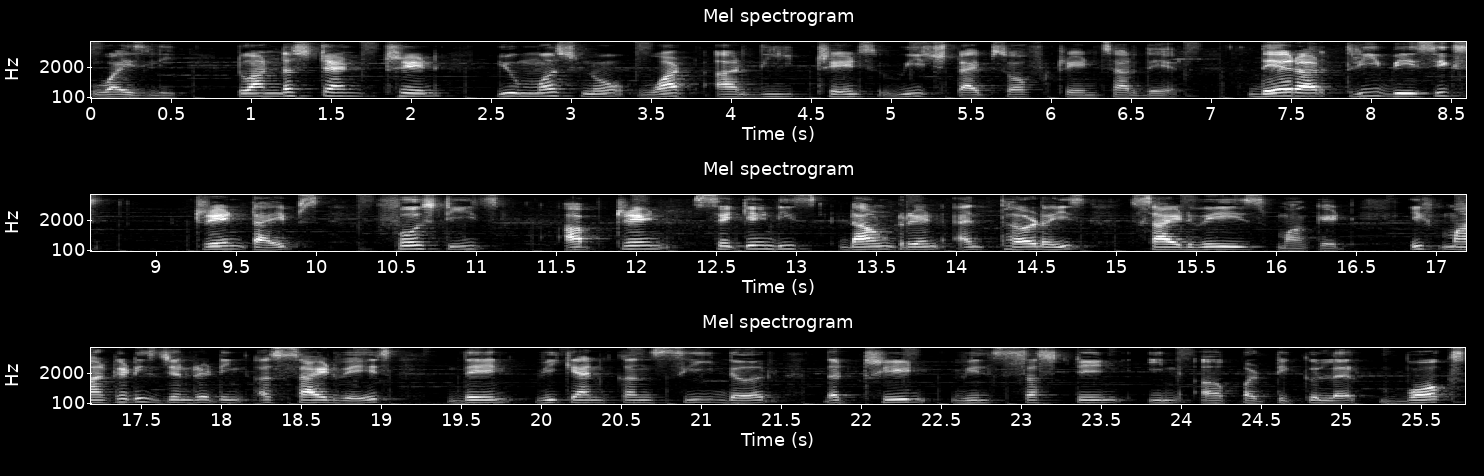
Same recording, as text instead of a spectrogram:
wisely. To understand trend you must know what are the trends which types of trends are there. There are three basics trend types. First is uptrend second is downtrend and third is sideways market. If market is generating a sideways then we can consider the trend will sustain in a particular box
